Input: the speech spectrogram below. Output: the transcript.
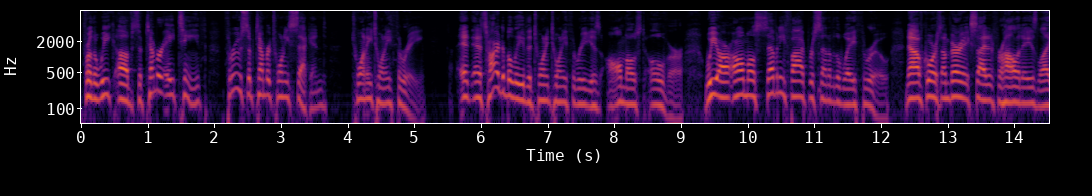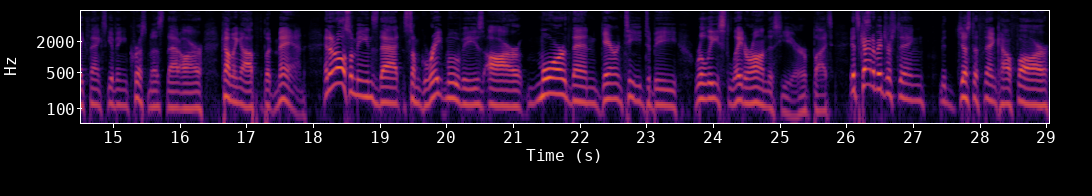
for the week of September 18th through September 22nd, 2023 and it's hard to believe that 2023 is almost over. We are almost 75% of the way through. Now, of course, I'm very excited for holidays like Thanksgiving and Christmas that are coming up, but man, and it also means that some great movies are more than guaranteed to be released later on this year, but it's kind of interesting just to think how far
